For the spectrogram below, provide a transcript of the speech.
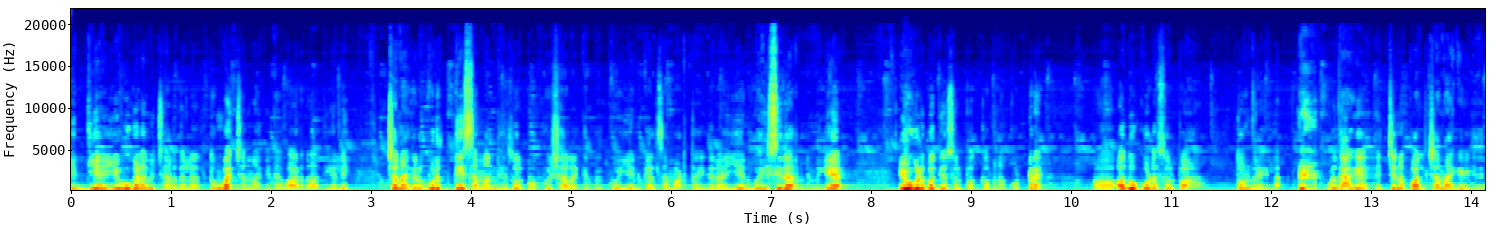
ವಿದ್ಯೆ ಇವುಗಳ ವಿಚಾರದಲ್ಲ ತುಂಬ ಚೆನ್ನಾಗಿದೆ ವಾರದಾದಿಯಲ್ಲಿ ಚೆನ್ನಾಗಿರೋ ವೃತ್ತಿ ಸಂಬಂಧಿ ಸ್ವಲ್ಪ ಹುಷಾರಾಗಿರಬೇಕು. ಏನು ಕೆಲಸ ಮಾಡ್ತಾ ಇದ್ದೀರಾ? ಏನು ವಹಿಸಿದ್ದಾರೆ ನಿಮಗೆ? ಇವುಗಳ ಬಗ್ಗೆ ಸ್ವಲ್ಪ ಗಮನ ಕೊಟ್ಟರೆ ಅದು ಕೂಡ ಸ್ವಲ್ಪ ತೊಂದರೆ ಇಲ್ಲ. ಉಳಿದ ಹಾಗೆ ಹೆಚ್ಚಿನ ಪಾಲು ಚೆನ್ನಾಗೇ ಇದೆ.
